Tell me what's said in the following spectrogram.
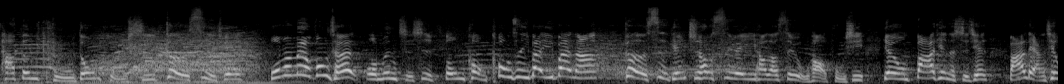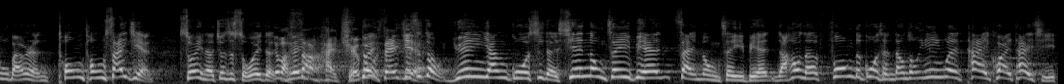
他分浦东、浦西各四天，我们没有封城，我们只是封控，控制一半一半啊，各四天之后，四月一号到四月五号，浦西要用八天的时间把两千五百万人通通筛检。所以呢，就是所谓的要把上海全部筛检，就是这种鸳鸯锅式的，先弄这一边，再弄这一边，然后呢，封的过程当中，因为太快太急，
